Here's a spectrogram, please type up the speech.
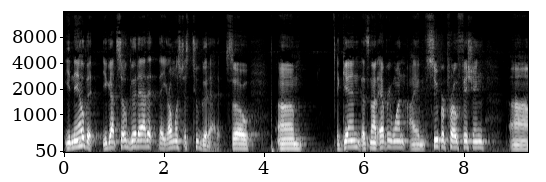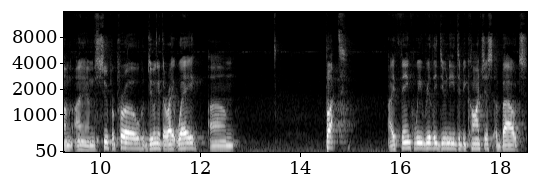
You nailed it. You got so good at it that you're almost just too good at it. So, um, again, that's not everyone. I am super pro fishing. Um, I am super pro doing it the right way. Um, but I think we really do need to be conscious about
